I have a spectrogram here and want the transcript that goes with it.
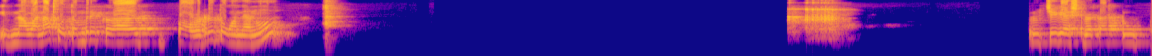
ಇದ್ ಒಣ ಕೊತ್ತಂಬರಿ ಪೌಡರ್ ತಗೊಂಡೆನು ರುಚಿಗೆ ಎಷ್ಟ್ ಬೇಕಾಷ್ಟು ಉಪ್ಪ.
